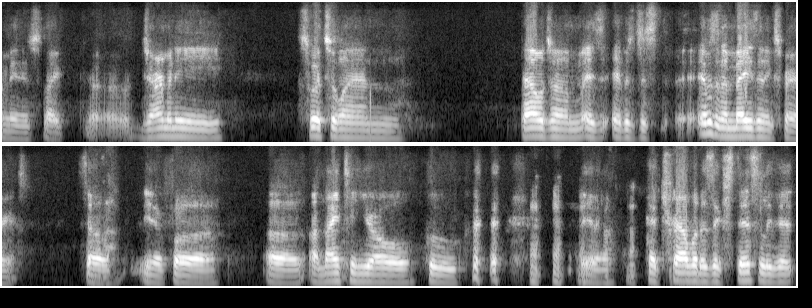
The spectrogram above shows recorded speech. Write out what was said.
I mean, it's like uh, Germany, Switzerland, Belgium. Is it was just it was an amazing experience. So you know for uh, a 19 year old who you know had traveled as extensively that-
